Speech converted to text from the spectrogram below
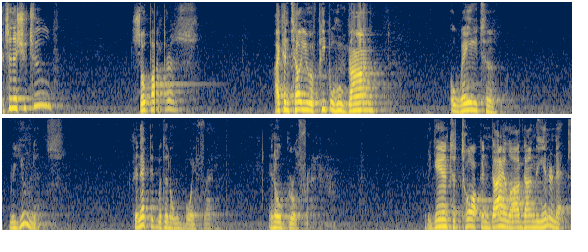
it's an issue too. Soap operas. I can tell you of people who've gone away to reunions, connected with an old boyfriend, an old girlfriend, began to talk and dialogue on the internet,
